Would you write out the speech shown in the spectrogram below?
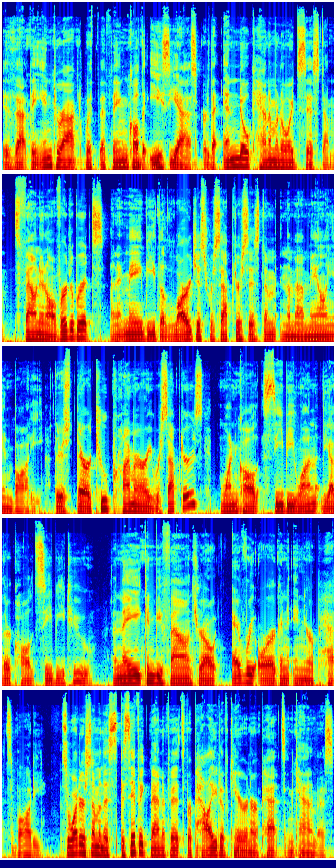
is that they interact with the thing called the ECS or the endocannabinoid system. It's found in all vertebrates and it may be the largest receptor system in the mammalian body. There's there are two primary receptors, one called CB1, the other called CB2, and they can be found throughout every organ in your pet's body. So, what are some of the specific benefits for palliative care in our pets and cannabis?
